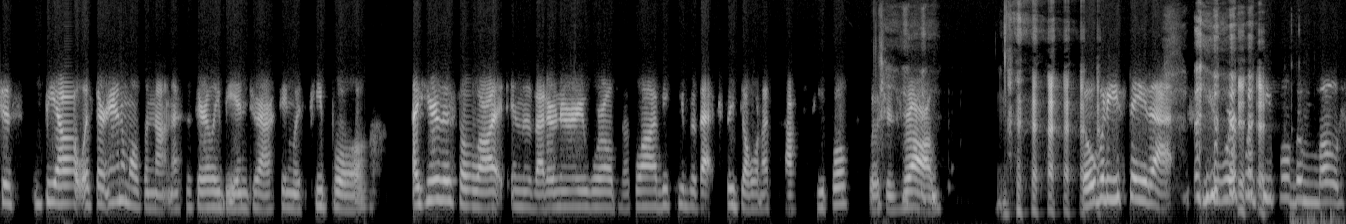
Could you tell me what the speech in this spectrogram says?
just be out with their animals and not necessarily be interacting with people. I hear this a lot in the veterinary world. Like, well, I became a vet because they don't want to talk to people, which is wrong. Nobody say that. You work with people the most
